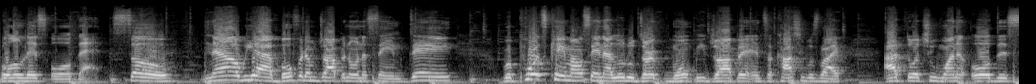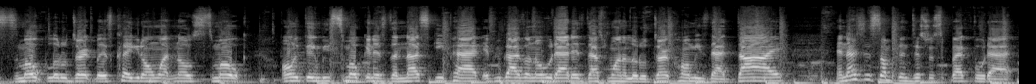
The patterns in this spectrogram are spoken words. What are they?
all this, all that. So now we have both of them dropping on the same day. Reports came out saying that Little Durk won't be dropping, and Tekashi was like, I thought you wanted all this smoke, Little Durk, but it's clear you don't want no smoke. Only thing we smoking is the Nuski pack. If you guys don't know who that is, that's one of Little Durk homies that died. And that's just something disrespectful that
